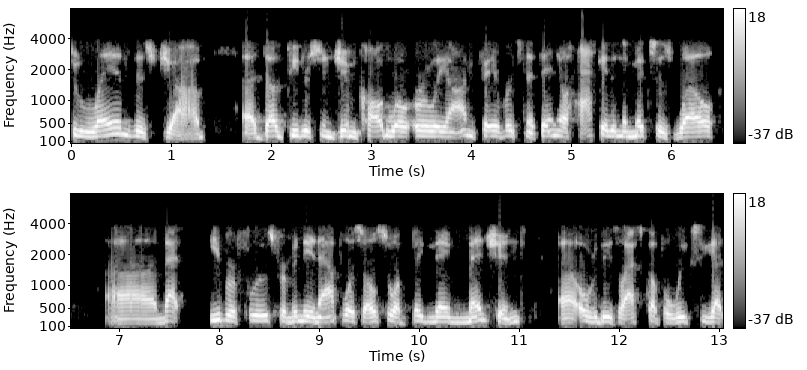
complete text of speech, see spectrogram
to land this job. Uh, Doug Pederson, Jim Caldwell early on favorites, Nathaniel Hackett in the mix as well. Uh, Matt Eberflus from Indianapolis, also a big name mentioned uh, over these last couple of weeks. He got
